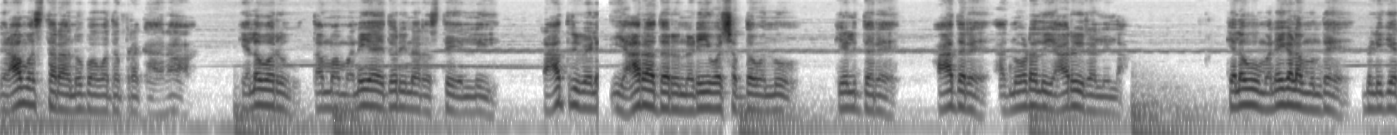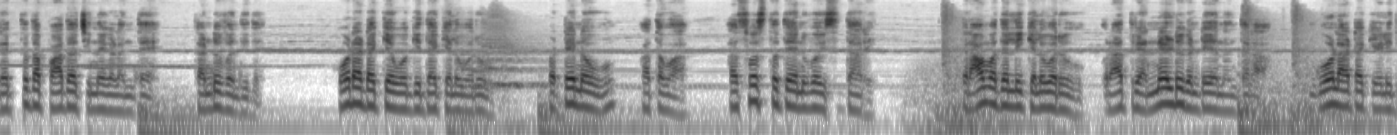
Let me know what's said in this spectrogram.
ಗ್ರಾಮಸ್ಥರ ಅನುಭವದ ಪ್ರಕಾರ ಕೆಲವರು ತಮ್ಮ ಮನೆಯ ಎದುರಿನ ರಸ್ತೆಯಲ್ಲಿ ರಾತ್ರಿ ವೇಳೆ ಯಾರಾದರೂ ನಡೆಯುವ ಶಬ್ದವನ್ನು ಕೇಳಿದ್ದರೆ, ಆದರೆ ಅದು ನೋಡಲು ಯಾರೂ ಇರಲಿಲ್ಲ. ಕೆಲವು ಮನೆಗಳ ಮುಂದೆ ಬೆಳಿಗ್ಗೆ ರಕ್ತದ ಪಾದ ಚಿಹ್ನೆಗಳಂತೆ ಕಂಡು ಬಂದಿದೆ. ಓಡಾಟಕ್ಕೆ ಹೋಗಿದ್ದ ಕೆಲವರು ಹೊಟ್ಟೆ ನೋವು ಅಥವಾ ಅಸ್ವಸ್ಥತೆ ಅನುಭವಿಸಿದ್ದಾರೆ. ಗ್ರಾಮದಲ್ಲಿ ಕೆಲವರು ರಾತ್ರಿ ಹನ್ನೆರಡು ಗಂಟೆಯ ನಂತರ ಗೋಳಾಟ ಕೇಳಿದ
